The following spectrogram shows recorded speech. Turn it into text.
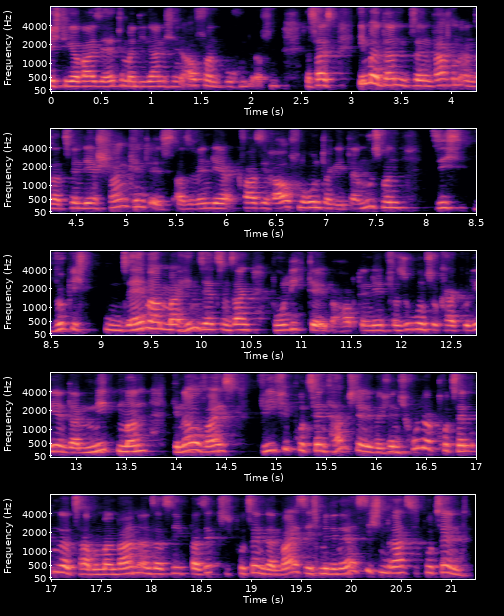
Richtigerweise hätte man die gar nicht in den Aufwand buchen dürfen. Das heißt, immer dann sein Warenansatz, wenn der schwankend ist, also wenn der quasi rauf und runter geht, dann muss man sich wirklich selber mal hinsetzen und sagen, wo liegt der überhaupt, in den Versuchen zu kalkulieren, damit man genau weiß, wie viel Prozent habe ich denn übrig? Wenn ich 100 Prozent Umsatz habe und mein Warenansatz liegt bei 70 Prozent, dann weiß ich, mit den restlichen 30 Prozent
